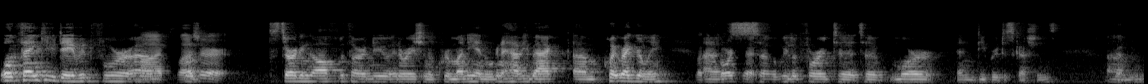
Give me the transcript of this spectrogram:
well, thank you, David, for um, My pleasure. starting off with our new iteration of Queer Money, and we're going to have you back um, quite regularly. Looking Uh, forward to it. So we look forward to, to more and deeper discussions. Um,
